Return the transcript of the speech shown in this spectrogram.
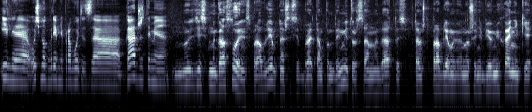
или очень много времени проводят за гаджетами? Ну, здесь многослойность проблем, потому что если брать там пандемию, то же самое, да, то есть, потому что проблемы нарушения биомеханики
